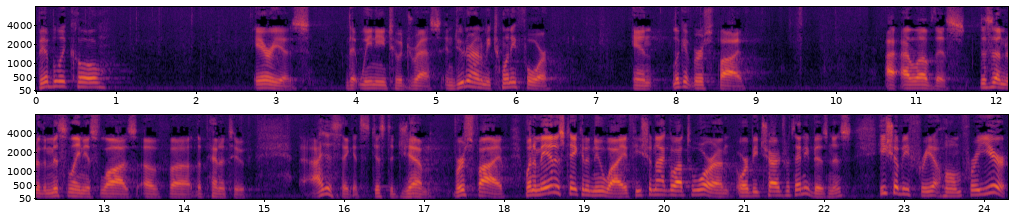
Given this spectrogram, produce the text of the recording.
biblical areas that we need to address. In Deuteronomy 24, and look at verse 5. I, I love this. This is under the miscellaneous laws of uh, the Pentateuch. I just think it's just a gem. Verse 5 When a man has taken a new wife, he shall not go out to war on, or be charged with any business. He shall be free at home for a year.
